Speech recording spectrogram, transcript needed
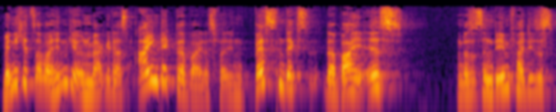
wenn ich jetzt aber hingehe und merke, da ist ein Deck dabei, das bei den besten Decks dabei ist, und das ist in dem Fall dieses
